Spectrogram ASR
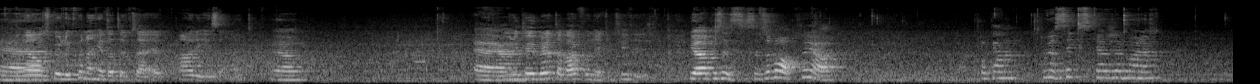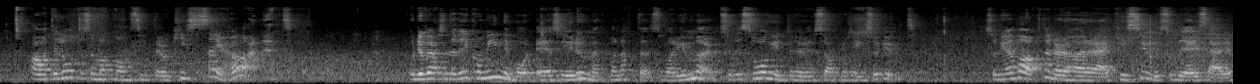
Eh, Ja, hon skulle kunna heta typ såhär arg i samhället. ja. Men Eh, du kan ju berätta varför hon heter Kissis. Ja, precis. Sen så vaknade jag klockan, klockan sex kanske på morgonen. av att det låter som att någon sitter och kissar i hörnet. Och det var alltså när vi kom in i, vår, alltså i rummet på natten så var det ju mörkt så vi såg ju inte hur saker och ting såg ut. Så när jag vaknade och hörde det här kissljudet så blev jag ju så här.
